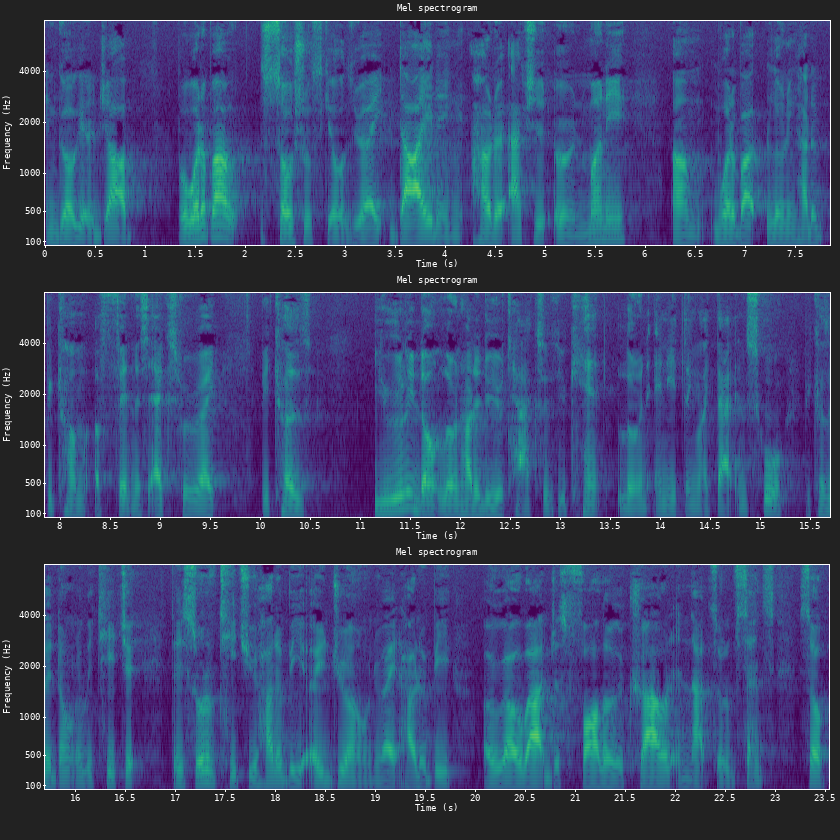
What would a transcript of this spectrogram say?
and go get a job. But what about social skills, right? Dieting, how to actually earn money. Um, what about learning how to become a fitness expert, right? Because you really don't learn how to do your taxes. You can't learn anything like that in school because they don't really teach it. They sort of teach you how to be a drone, right? How to be a robot, just follow the crowd in that sort of sense. So,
